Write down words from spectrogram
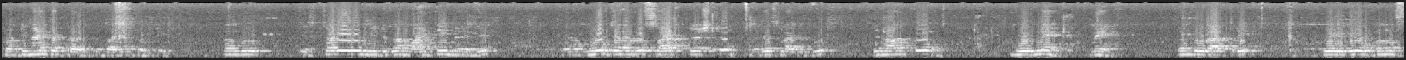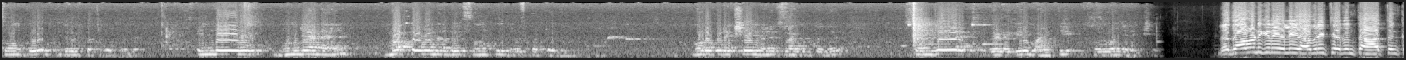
twenty nine April two thousand twenty ಒಂದು ಸ್ಥಳೀಯರು ನೀಡಿದ ಮಾಹಿತಿ ಮೇರೆಗೆ ಆ, ಮೂರು ಜನರು ಸ್ವಾಟ್ ಟೆಸ್ಟ್ ನಡೆಸಲಾಗಿದ್ದು ದಿನಾಂಕ ಮೂರನೇ ಮೇ ಒಂದು ರಾತ್ರಿ ವೇಳೆಗೆ ಒಬ್ಬನು ಸೋಂಕು ದೃಢಪಟ್ಟಿರುತ್ತದೆ ಇಂದು ಮುಂಜಾನೆ ಮತ್ತೊಬ್ಬನಲ್ಲಿ ಸೋಂಕು ದೃಢಪಟ್ಟಿದೆ ಮರು ಪರೀಕ್ಷೆ ನಡೆಸಲಾಗುತ್ತದೆ ಸಂಜೆ ವೇಳೆಗೆ ಮಾಹಿತಿ ಬರುವ ನಿರೀಕ್ಷೆ. ದಾವಣಗೆರೆಯಲ್ಲಿ ಯಾವ ರೀತಿಯಾದಂತಹ ಆತಂಕ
